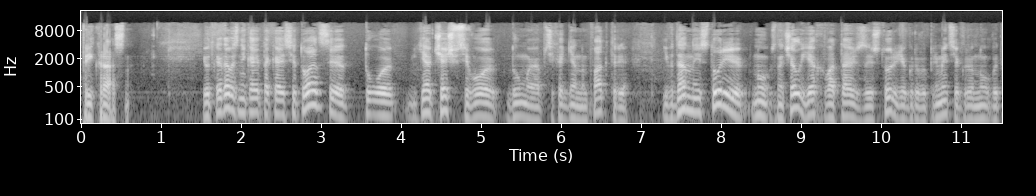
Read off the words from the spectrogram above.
прекрасно. И вот когда возникает такая ситуация, то я чаще всего думаю о психогенном факторе. И в данной истории, ну, сначала я хватаюсь за историю, я говорю, вы понимаете, я говорю, ну, вот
